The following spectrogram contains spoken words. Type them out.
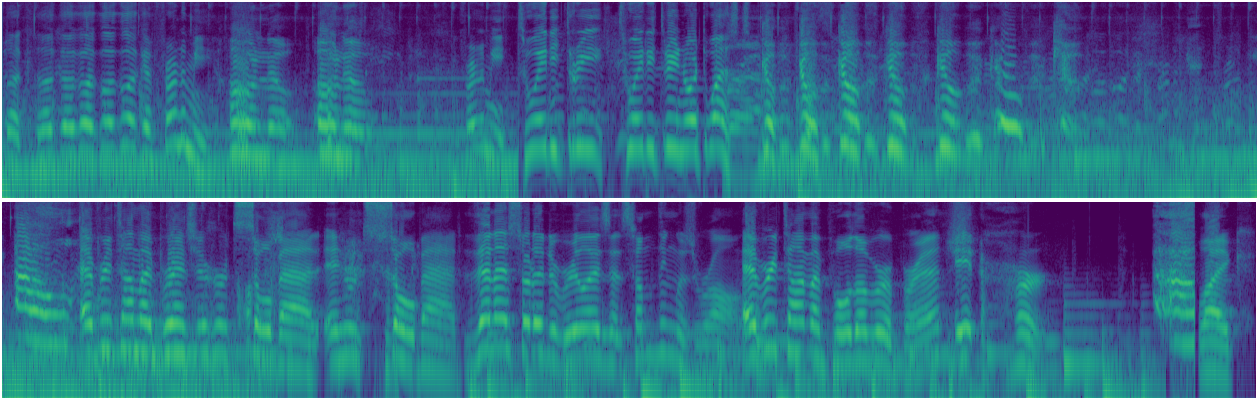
Look, look, look, look, look, look, in front of me. Oh no, oh no. In front of me. 283, 283 northwest. Go, go, go, go, go, go, go. Ow! Every time I branch, it hurts so bad. It hurts so bad. Then I started to realize that something was wrong. Every time I pulled over a branch, it hurt. Like,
